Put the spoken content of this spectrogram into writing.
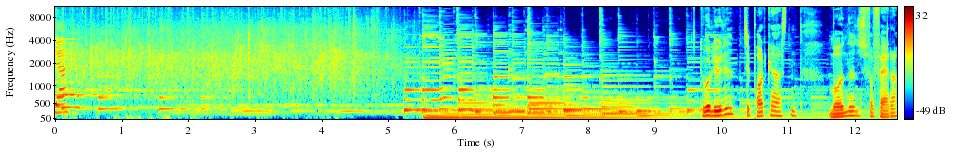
Ja. Du har lyttet til podcasten Månedens Forfatter.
